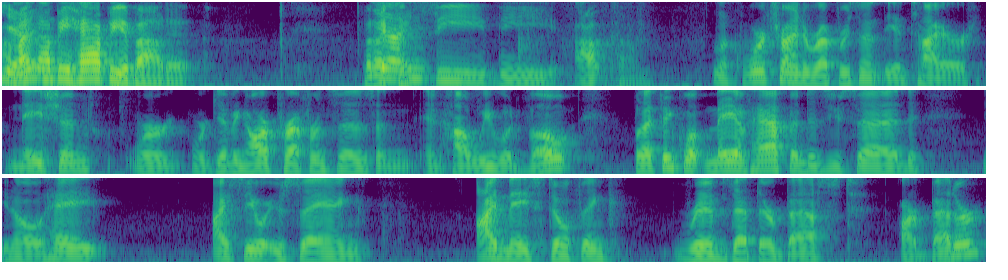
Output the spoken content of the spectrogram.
I might not be happy about it, but I can see the outcome. look, we're trying to represent the entire nation. We're we're giving our preferences and and how we would vote. But I think what may have happened is you said, you know, hey, I see what you're saying. I may still think ribs at their best are better.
